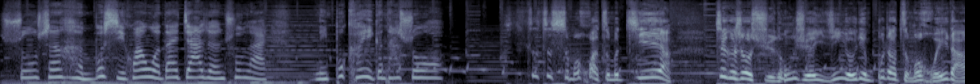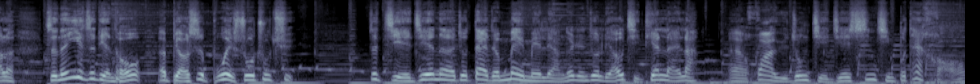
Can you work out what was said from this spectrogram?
书生很不喜欢我带家人出来，你不可以跟他说。”这这什么话怎么接呀？这个时候许同学已经有点不知道怎么回答了，只能一直点头，呃，表示不会说出去。这姐姐呢，就带着妹妹两个人就聊起天来了。呃，话语中姐姐心情不太好，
